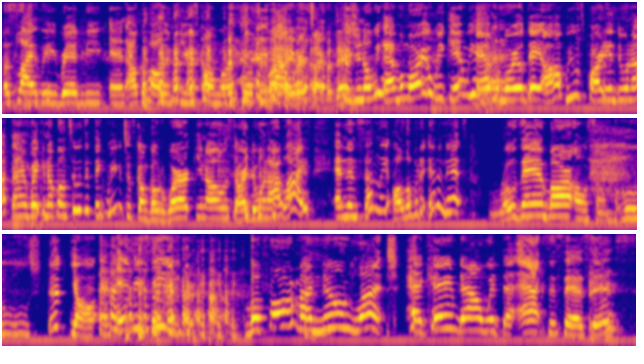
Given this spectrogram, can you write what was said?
a slightly red meat and alcohol infused coma for a few hours. type of day. Because you know we had Memorial Weekend, we had Memorial Day off. We was partying, doing our thing, waking up on Tuesday, think we just gonna go to work, you know, start doing our life. And then suddenly, all over the internet, Roseanne Barr on some bullshit, y'all, and ABC before my noon lunch had came down with the axe and said, sis,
